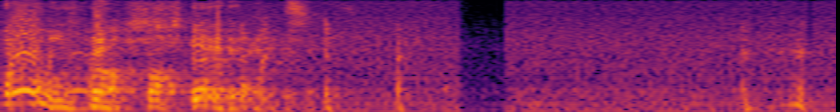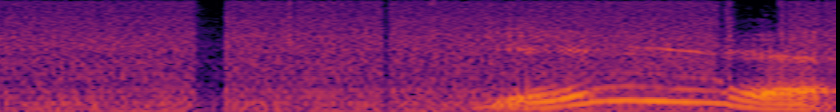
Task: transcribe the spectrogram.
Holy shit! yeah.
